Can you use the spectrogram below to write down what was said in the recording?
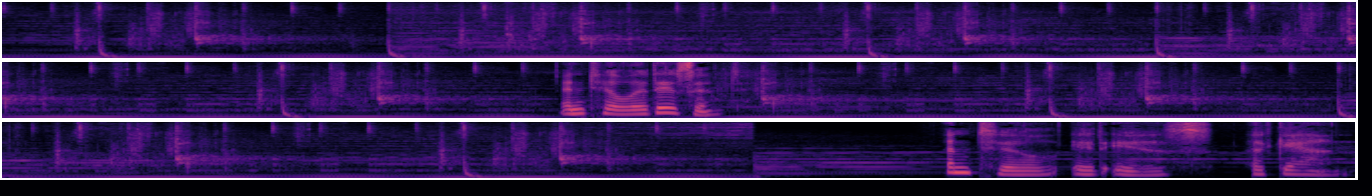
Until it isn't. Until it is again.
